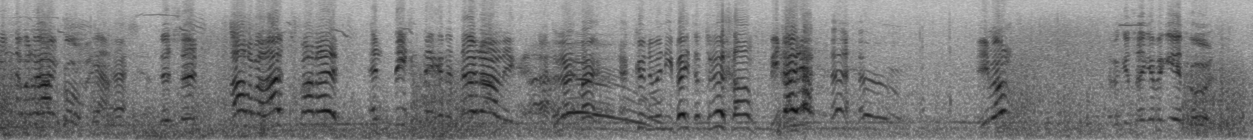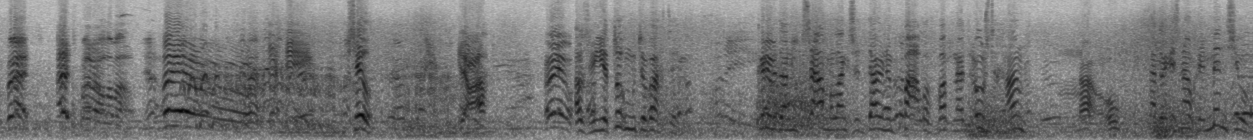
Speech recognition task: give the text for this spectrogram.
zien dat we eraan komen. Dus eh, allemaal uitspannen en dicht tegen het duin aan liggen. Maar, eh, kunnen we niet beter teruggaan? Wie zei dat? Iemand? Heb ik het zeker verkeerd gehoord? Vooruit, uitspannen allemaal. Sil, Ja. Joh. als we hier toch moeten wachten, kunnen we dan niet samen langs het duin een paal of wat naar het oosten gaan? Nou, Nou, er is nou geen mens, joh.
